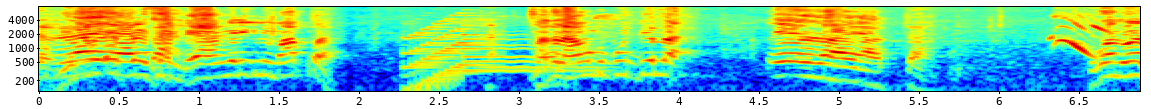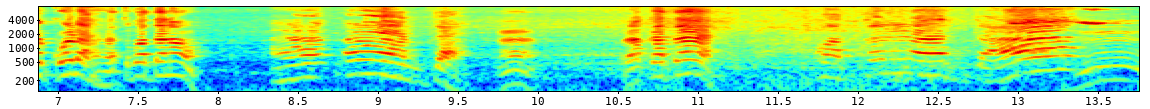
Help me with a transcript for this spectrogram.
ಅಂಗಡಿಗೆ ನಿಮ್ಮ ಅಪ್ಪ. ಮೊದಲ ಅವಂಗ ಬುದ್ಧಿ ಇಲ್ಲ. ಇಲ್ಲ ಅತ್ತ ತಗೊಂಡ್ ಹೋಗಿ ಕೊಡ ಹತ್ಕೋತ ನಾವು. ಅಂತ. ರೊಕ್ಕತ? ಅತ್ತ ಹ್ಮ್.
